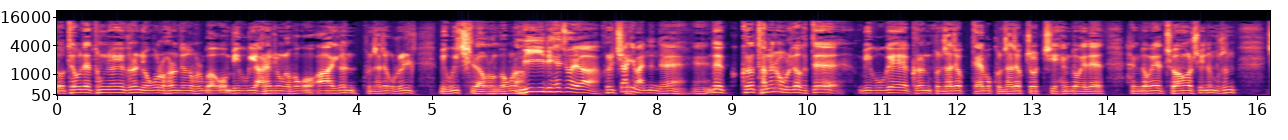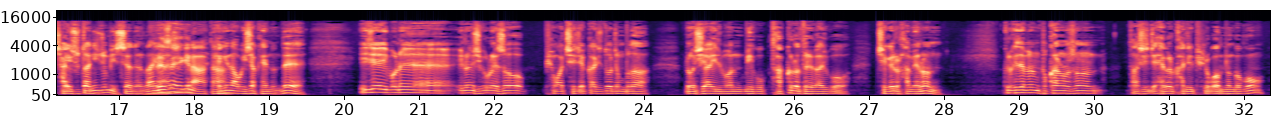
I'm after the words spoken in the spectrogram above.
노태우 대통령이 그런 요구를 하는데도 불구하고 미국이 안 해주는 거 보고 아 이건 군사적으로 우리를 미국이 치려고 그런 거구나. 미일이 해줘야 그렇지. 짝이 맞는데. 예. 근데 그렇다면 우리가 그때 미국의 그런 군사적 대북 군사적 조치 행동에 대해 행동에 저항할 수 있는 무슨 자유 수단이 좀 있어야 되는 거 아니야. 그래서 핵이 나왔다. 핵이 나오기 시작했는데 이제 이번에 이런 식으로 해서 평화 체제까지도 전부 다 러시아, 일본, 미국 다 끌어들여 가지고 체결을 하면은 그렇게 되면 북한으로서는 다시 이제 핵을 가질 필요가 없는 거고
